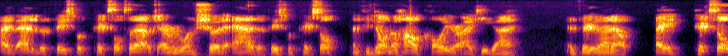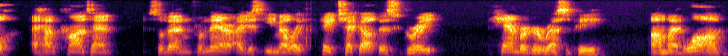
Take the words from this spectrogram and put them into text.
I've added the Facebook pixel to that, which everyone should add a Facebook pixel. And if you don't know how, call your IT guy and figure that out. I pixel, I have content, so then from there, I just email like, hey, check out this great hamburger recipe on my blog.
